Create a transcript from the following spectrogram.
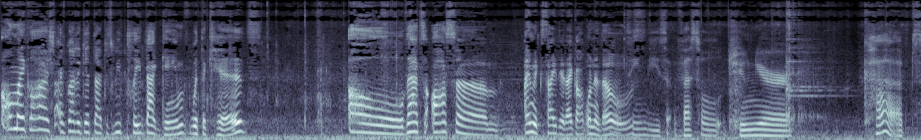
Oh my gosh, I've got to get that because we played that game with the kids. Oh, that's awesome. I'm excited. I got one of those. I've seen these Vessel Junior cups,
